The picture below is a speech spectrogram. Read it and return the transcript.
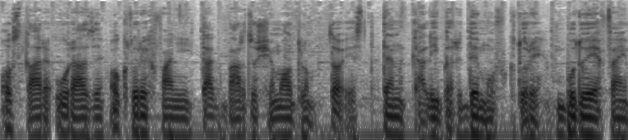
o stare urazy, o których fani tak bardzo się modlą. To jest ten kaliber dymów, który buduje fame.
